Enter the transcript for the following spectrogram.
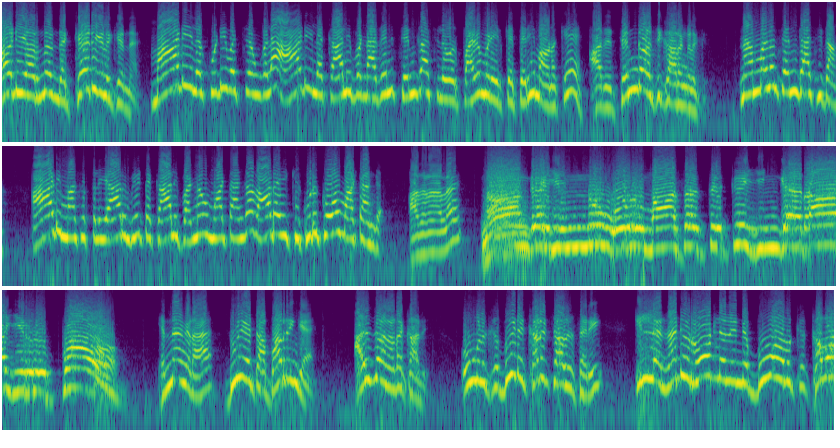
ஆடியா இருந்தா இந்த கேடிகளுக்கு என்ன? மாடியில குடி வச்சவங்கள ஆடியில காலி பண்ணாதேன்னு தென்காசியில ஒரு பழமொழி இருக்க தெரியுமா உனக்கு? அது தென்காசிக்காரங்களுக்கு. நம்மளும் தென்காசி தான். ஆடி மாசத்துல யாரும் வீட்டை காலி பண்ணவும் மாட்டாங்க வாடகைக்கு கொடுக்கவும் மாட்டாங்க. அதனால நாங்க இன்னும் ஒரு மாசத்துக்கு இங்கதான் இருப்போம். என்னங்கடா டூயட்டா பாடுறீங்க? அதுதான் நடக்காது. உங்களுக்கு வீடு கிடைச்சாலும் சரி இல்ல நடு ரோட்ல நின்னு பூவாவுக்கு கவா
